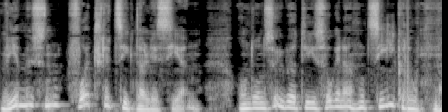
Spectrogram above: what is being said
Wir müssen Fortschritt signalisieren und uns über die sogenannten Zielgruppen,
